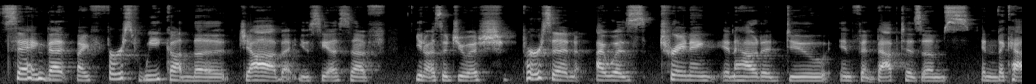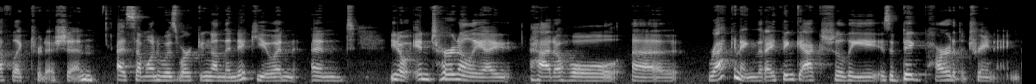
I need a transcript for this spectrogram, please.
saying that my first week on the job at UCSF, you know, as a Jewish person, I was training in how to do infant baptisms in the Catholic tradition as someone who was working on the NICU. And, and you know, internally, I had a whole uh, reckoning that I think actually is a big part of the training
